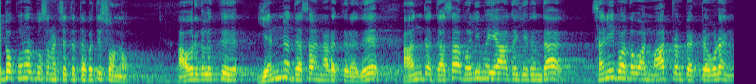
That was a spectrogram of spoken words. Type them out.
இப்போ புனர்பூச நட்சத்திரத்தை பற்றி சொன்னோம். அவர்களுக்கு என்ன தசா நடக்கிறது? அந்த தசா வலிமையாக இருந்தால் சனி பகவான் மாற்றம் பெற்றவுடன்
